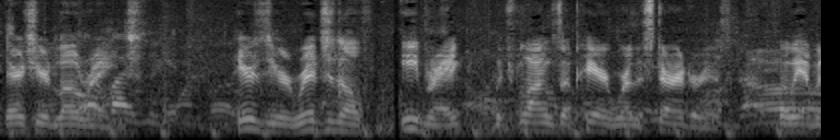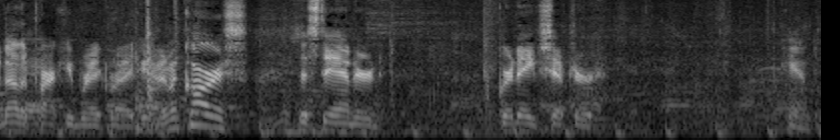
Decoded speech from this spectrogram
There's your low range. Here's your original e-brake, which belongs up here where the starter is. But we have another parking brake right here. And of course, the standard grenade shifter handle.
